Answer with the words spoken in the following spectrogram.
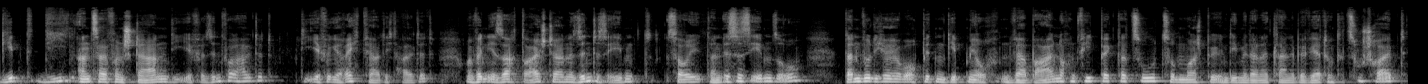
gebt die Anzahl von Sternen, die ihr für sinnvoll haltet, die ihr für gerechtfertigt haltet. Und wenn ihr sagt, drei Sterne sind es eben, sorry, dann ist es eben so. Dann würde ich euch aber auch bitten, gebt mir auch verbal noch ein Feedback dazu, zum Beispiel, indem ihr da eine kleine Bewertung dazu schreibt,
